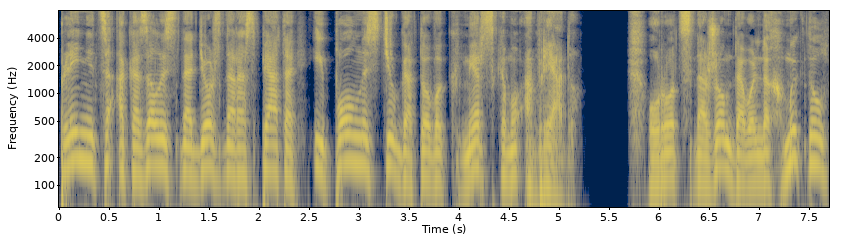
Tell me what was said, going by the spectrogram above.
Пленница оказалась надежно распята и полностью готова к мерзкому обряду. Урод с ножом довольно хмыкнул,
